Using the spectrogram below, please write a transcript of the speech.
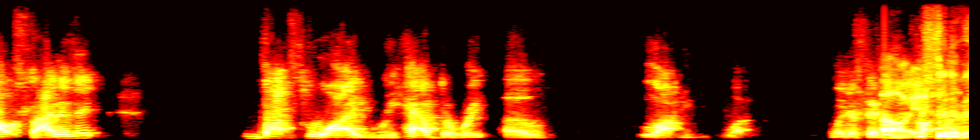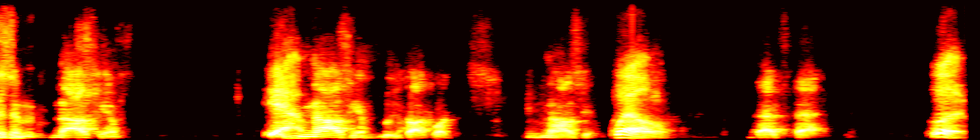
outside of it. That's why we have the rate of locking. Like I said, Oh, we yeah. talked about Recidivism. nauseum, Yeah. nauseum. We talked about this nauseum. Well, So that's that. look,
